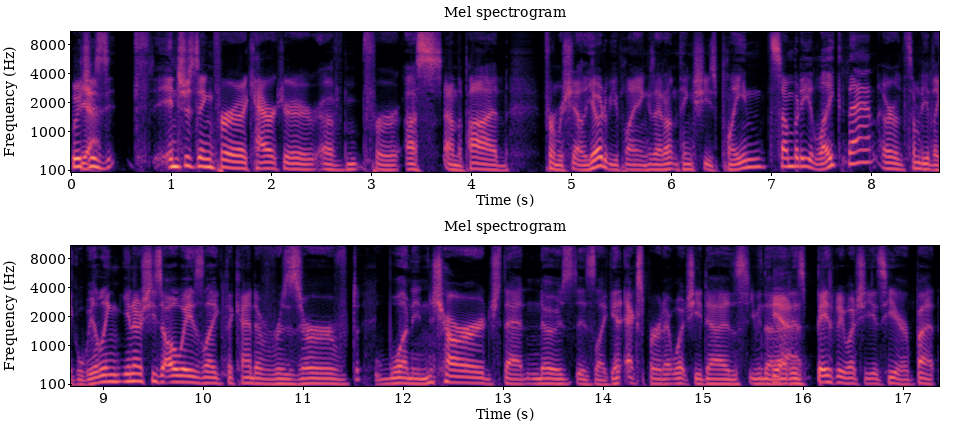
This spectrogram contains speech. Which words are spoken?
which Yeah. is interesting for a character of for us on the pod for Michelle Yeoh to be playing because I don't think she's playing somebody like that or somebody like willing. You know, she's always like the kind of reserved one in charge that knows is like an expert at what she does, even though that Yeah. is basically what she is here. But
